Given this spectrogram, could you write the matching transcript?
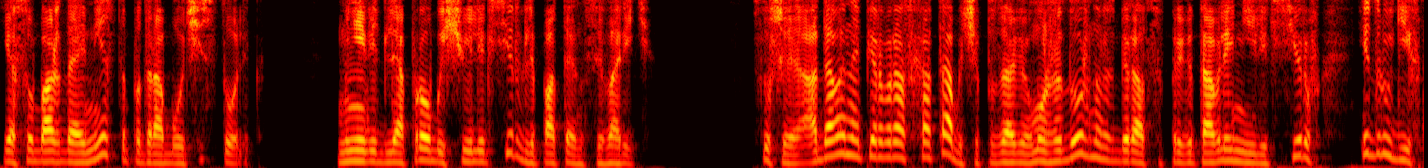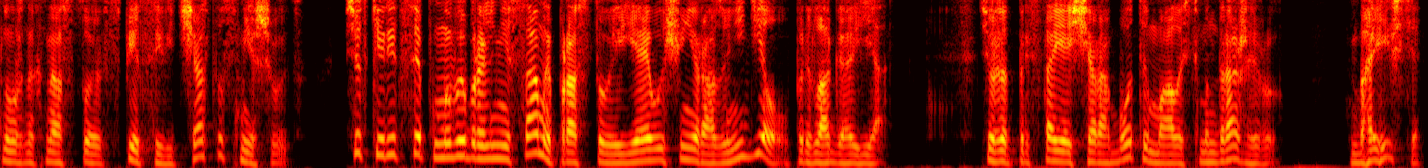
и освобождая место под рабочий столик. Мне ведь для пробы еще эликсир для потенции варить. Слушай, а давай на первый раз Хатабыча позовем, он же должен разбираться в приготовлении эликсиров и других нужных настоев, специи ведь часто смешивают. Все-таки рецепт мы выбрали не самый простой, и я его еще ни разу не делал, предлагаю я. Все же от предстоящей работы малость мандражирую. Боишься?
